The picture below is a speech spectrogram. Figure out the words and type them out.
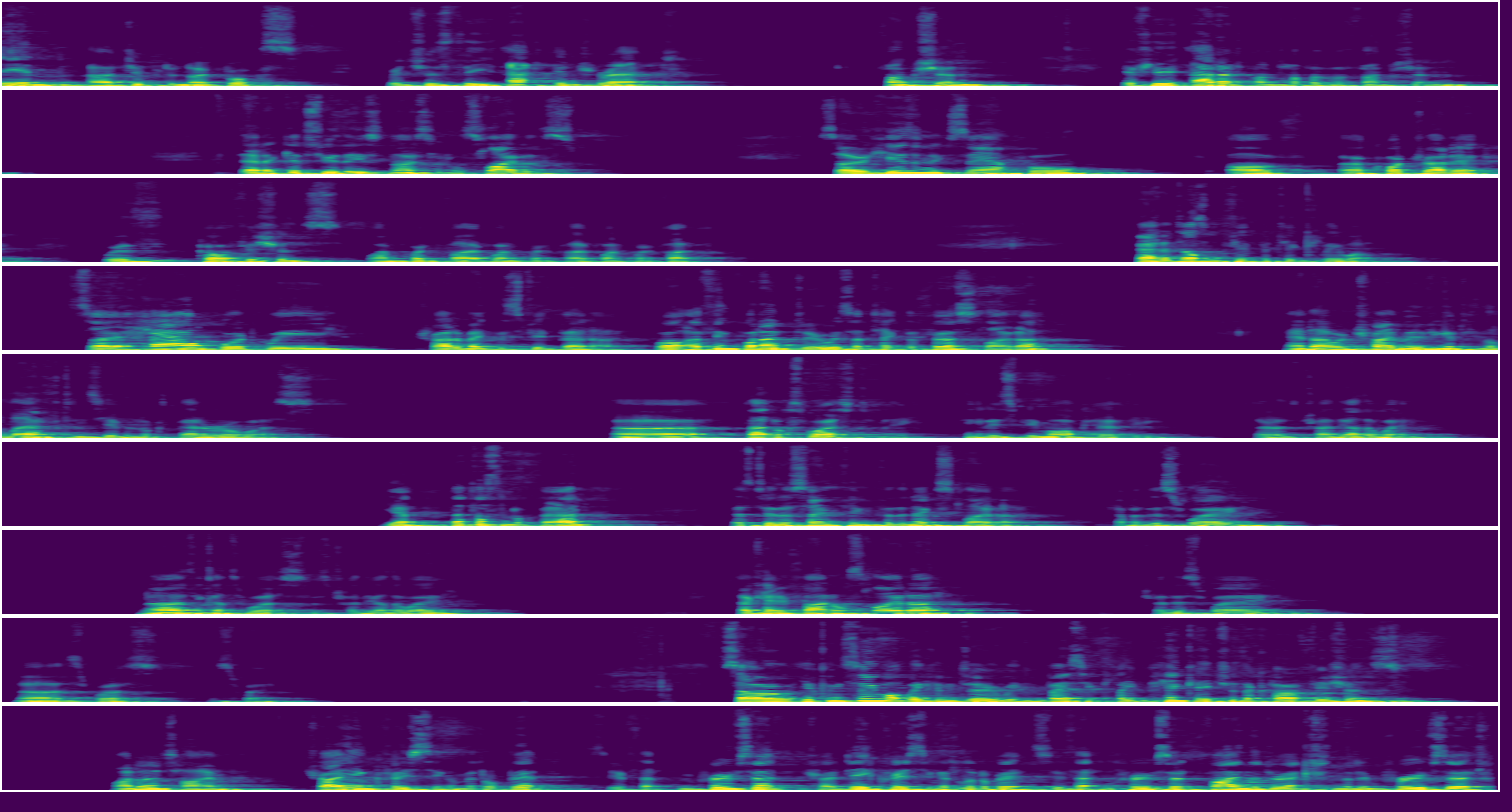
in uh, Jupyter Notebooks, which is the at interact function. If you add it on top of a function, then it gives you these nice little sliders. So here's an example of a quadratic with coefficients 1.5, 1.5, 1.5. And it doesn't fit particularly well. So how would we try to make this fit better? Well, I think what I'd do is I'd take the first slider And I would try moving it to the left and see if it looks better or worse. Uh, that looks worse to me. I think it needs to be more curvy. So let's try the other way. Yeah, that doesn't look bad. Let's do the same thing for the next slider. How about this way? No, I think that's worse. Let's try the other way. Okay, final slider. Try this way. Uh, no, that's worse. This way. So you can see what we can do. We can basically pick each of the coefficients one at a time, try increasing a little bit, see if that improves it, try decreasing it a little bit, see if that improves it, find the direction that improves it,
